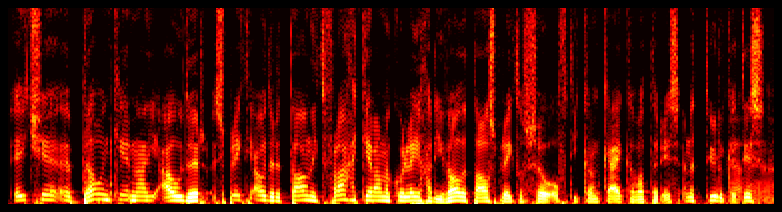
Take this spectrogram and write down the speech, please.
Weet je, eh, bel een keer naar die ouder. Spreekt die ouder de taal niet? Vraag een keer aan een collega die wel de taal spreekt of zo. Of die kan kijken wat er is. En natuurlijk, het is. ja, ja.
